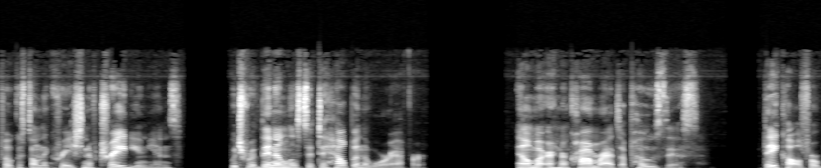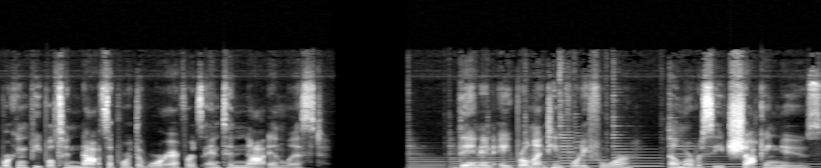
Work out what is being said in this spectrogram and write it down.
focused on the creation of trade unions, which were then enlisted to help in the war effort. Elma and her comrades opposed this, they called for working people to not support the war efforts and to not enlist. Then in April 1944, Elma received shocking news.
